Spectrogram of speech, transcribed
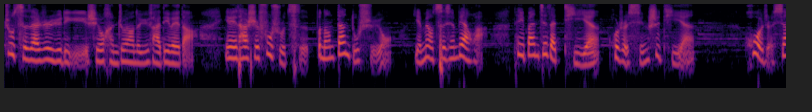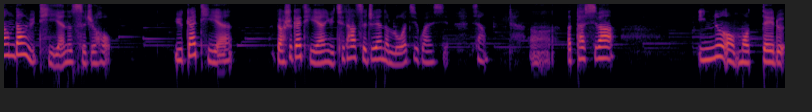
助词在日语里是有很重要的语法地位的，因为它是复数词，不能单独使用，也没有词形变化。它一般接在体言或者形式体言或者相当于体言的词之后，与该体言。表示该体言与其他词之间的逻辑关系，像，嗯，私は犬を持っている。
